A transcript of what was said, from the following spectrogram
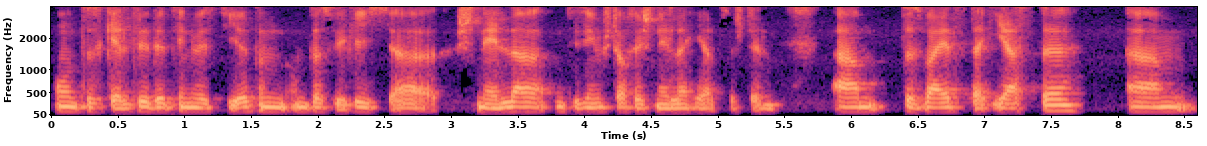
Und das Geld wird jetzt investiert, um, um das wirklich äh, schneller, um diese Impfstoffe schneller herzustellen. Ähm, das war jetzt der erste, ähm,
